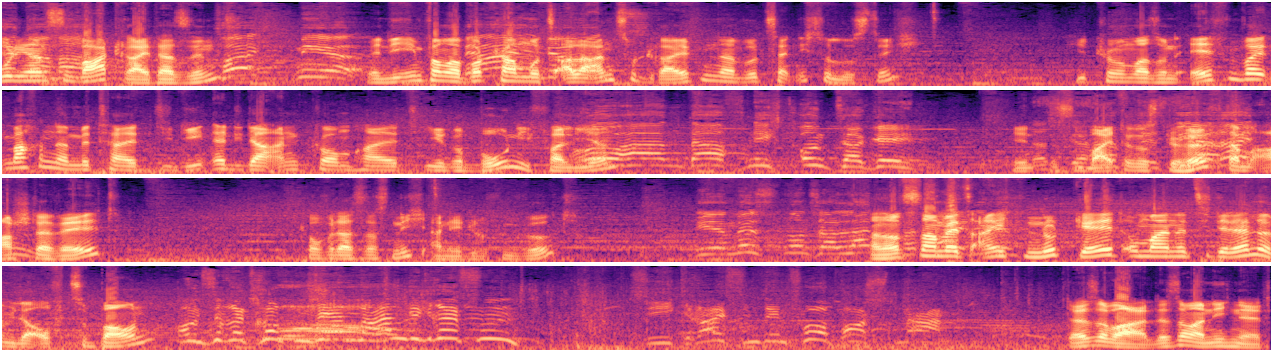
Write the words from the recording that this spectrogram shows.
wo die ganzen Wagreiter sind. Wenn die irgendwann mal Bock haben, uns alle anzugreifen, dann wird es halt nicht so lustig. Hier können wir mal so einen Elfenwald machen, damit halt die Gegner, die da ankommen, halt ihre Boni verlieren. Rohan darf nicht untergehen! Hier hinten Das ist ein weiteres Gehöft am Arsch der Welt. Ich hoffe, dass das nicht angegriffen wird. Wir müssen unser Land Ansonsten haben wir jetzt eigentlich genug Geld, um mal eine Zitadelle wieder aufzubauen. Unsere Truppen werden angegriffen! Sie greifen den Vorposten an! Das ist aber, das ist aber nicht nett.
